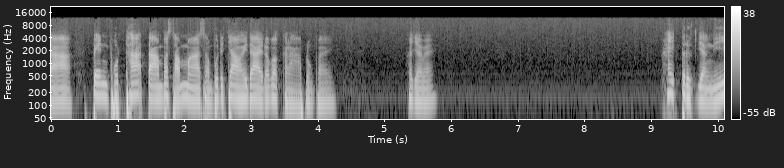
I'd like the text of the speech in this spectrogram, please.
ดา เป็นพุทธะตามพระสัมมาสัมพุทธเจ้าให้ได้ แล้วก็กราบลงไป เข้าใจไหมให้ตรึกอย่างนี้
